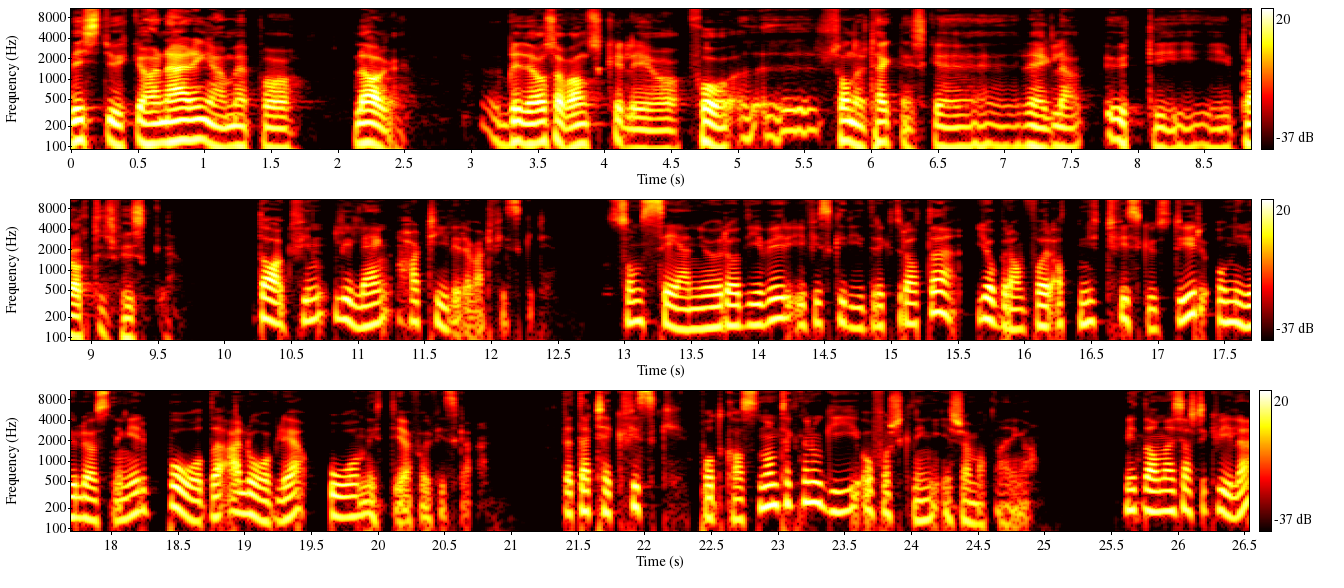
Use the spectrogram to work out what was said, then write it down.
hvis du ikke har næringa med på laget, blir det også vanskelig å få eh, sånne tekniske regler ut i, i praktisk fiske. Dagfinn Lilleng har tidligere vært fisker. Som seniorrådgiver i Fiskeridirektoratet jobber han for at nytt fiskeutstyr og nye løsninger både er lovlige og nyttige for fiskerne. Dette er TechFisk, podkasten om teknologi og forskning i sjømatnæringa. Mitt navn er Kjersti Kvile,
